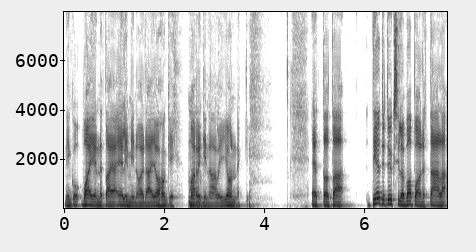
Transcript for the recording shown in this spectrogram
niin vaiennetaan ja eliminoidaan johonkin mm. marginaaliin jonnekin. Et tota, tietyt yksilön vapaudet täällä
